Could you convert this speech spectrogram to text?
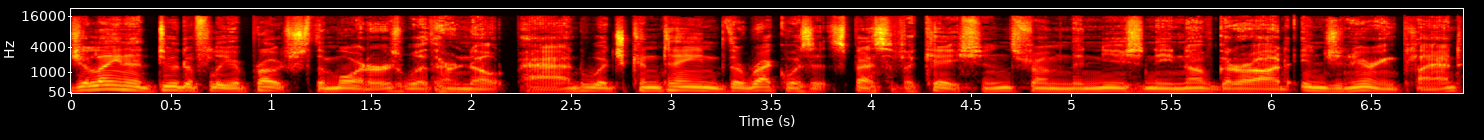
Jelena dutifully approached the mortars with her notepad, which contained the requisite specifications from the Nizhny Novgorod engineering plant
